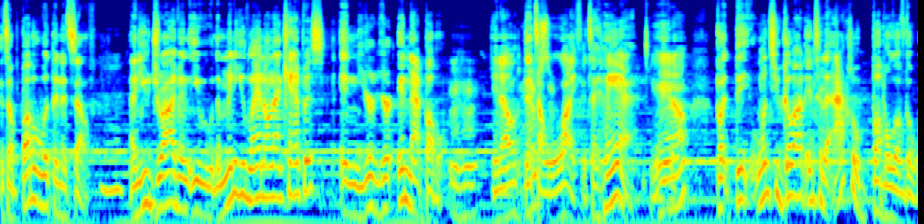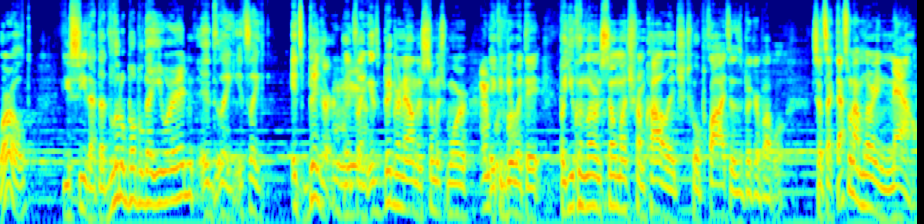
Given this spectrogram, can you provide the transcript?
It's a bubble within itself. Mm-hmm. And you drive and you the minute you land on that campus and you're you're in that bubble. Mm-hmm. You know, it's a life. It's a yeah. You know, but the, once you go out into the actual bubble of the world, you see that the little bubble that you were in, it's like it's like it's bigger. Oh, it's Yeah. like it's bigger now. And there's so much more they can do with it. But you can learn so much from college to apply to this bigger bubble. So it's like that's what I'm learning now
